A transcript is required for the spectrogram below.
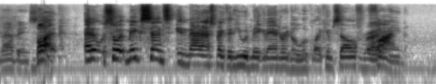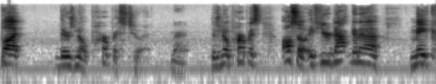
that being said, But and it, so it makes sense in that aspect that he would make an android to look like himself. Right. Fine, but there's no purpose to it. right. There's no purpose. Also, if you're not gonna make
